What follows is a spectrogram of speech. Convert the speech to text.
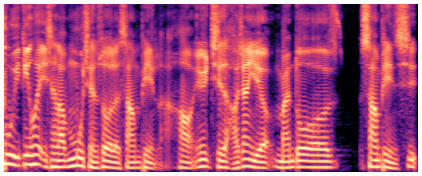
不一定会影响到目前所有的商品了哈，因为其实好像也有蛮多商品是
